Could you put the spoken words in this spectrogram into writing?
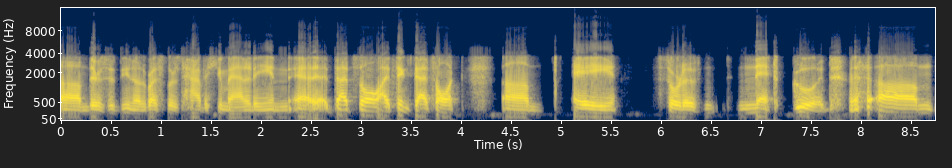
um, there's a, you know the wrestlers have a humanity, and uh, that's all. I think that's all um, a sort of net good. um,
